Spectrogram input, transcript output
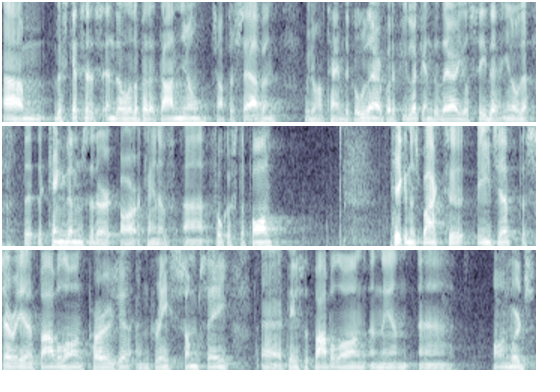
Um, this gets us into a little bit of Daniel chapter 7. We don't have time to go there, but if you look into there, you'll see the, you know, the, the, the kingdoms that are, are kind of uh, focused upon taking us back to Egypt, Assyria, Babylon, Persia, and Greece. Some say uh, it deals with Babylon and then uh, onwards,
